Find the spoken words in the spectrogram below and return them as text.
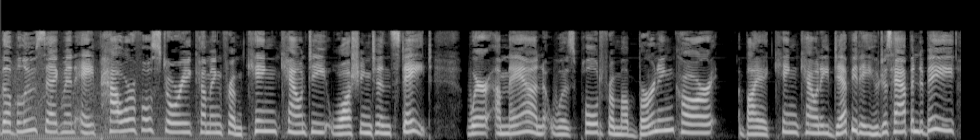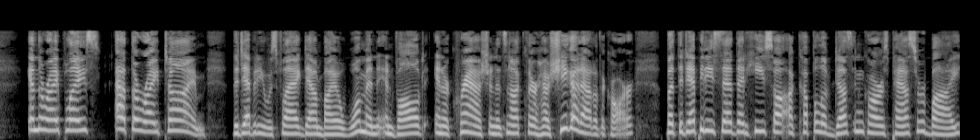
the Blue segment, a powerful story coming from King County, Washington State, where a man was pulled from a burning car by a King County deputy who just happened to be in the right place at the right time. The deputy was flagged down by a woman involved in a crash, and it's not clear how she got out of the car. But the deputy said that he saw a couple of dozen cars pass her by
